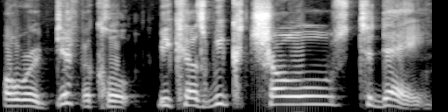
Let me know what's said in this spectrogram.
or we're difficult because we chose today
